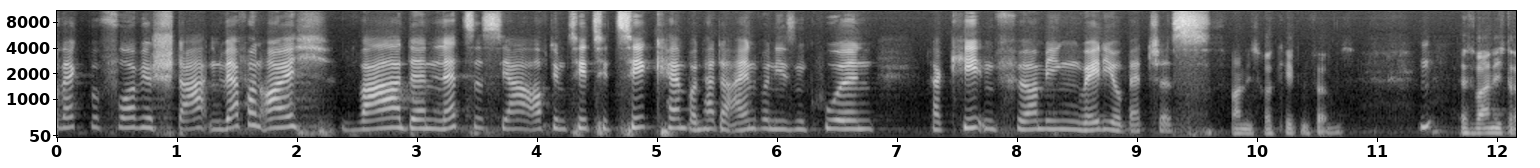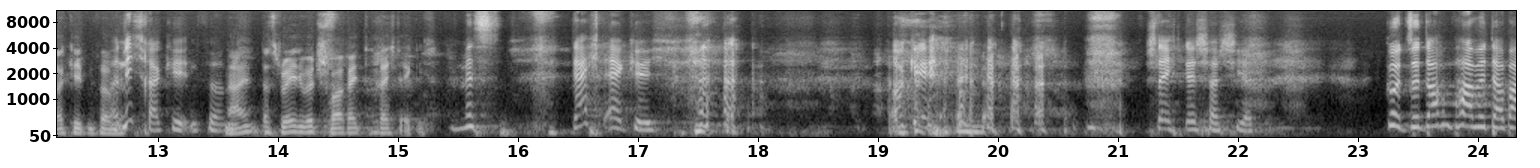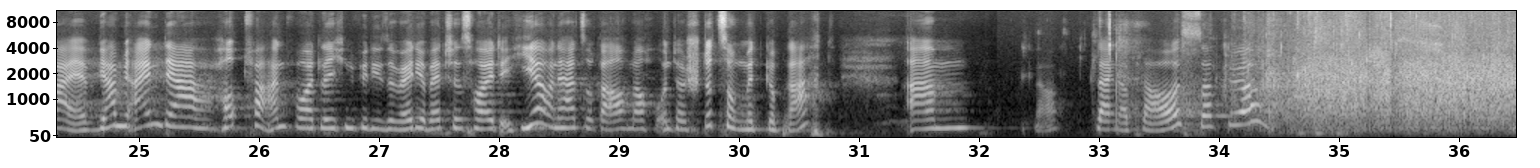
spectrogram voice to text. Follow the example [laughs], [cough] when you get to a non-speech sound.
vorweg, bevor wir starten. Wer von euch war denn letztes Jahr auf dem CCC-Camp und hatte einen von diesen coolen raketenförmigen Radio-Badges? Es war nicht raketenförmig. Hm? Es war nicht raketenförmig. War nicht raketenförmig? Nein, das Radio-Badge war recht, rechteckig. Mist. Rechteckig. [laughs] okay. [laughs] Schlecht recherchiert. Gut, sind doch ein paar mit dabei. Wir haben einen der Hauptverantwortlichen für diese Radio Badges heute hier und er hat sogar auch noch Unterstützung mitgebracht. Ähm, ja, kleiner Applaus dafür.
